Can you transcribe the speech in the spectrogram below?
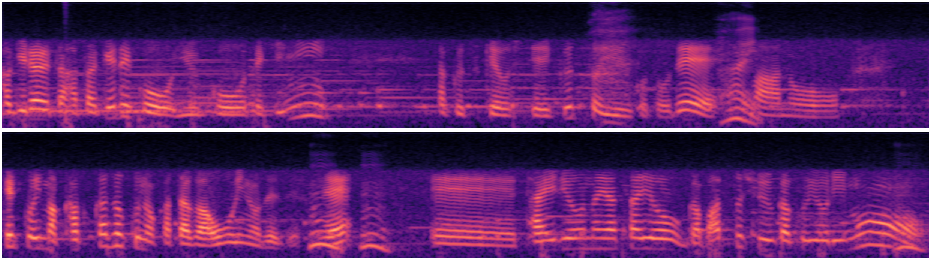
限られた畑でこう有効的に作付けをしていくということで、はい。まああの結構今、核家族の方が多いのでですね、うんうん。えー大量な野菜をガバッと収穫よりも、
